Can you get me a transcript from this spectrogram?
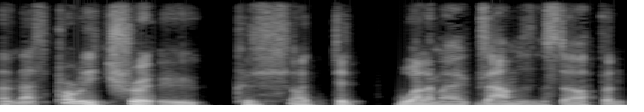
And that's probably true because I did well in my exams and stuff and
